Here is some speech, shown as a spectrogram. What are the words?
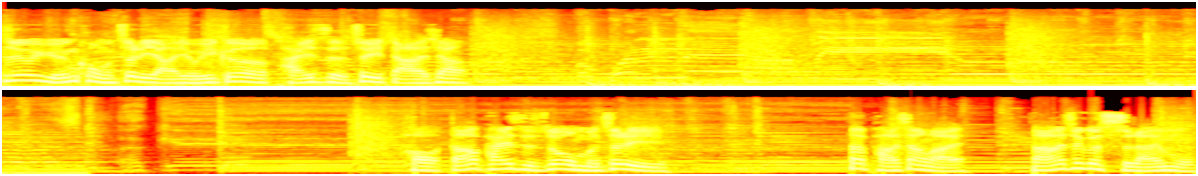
这个圆孔这里啊有一个牌子，这里打一下。好，打到牌子之后，我们这里再爬上来，打到这个史莱姆。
